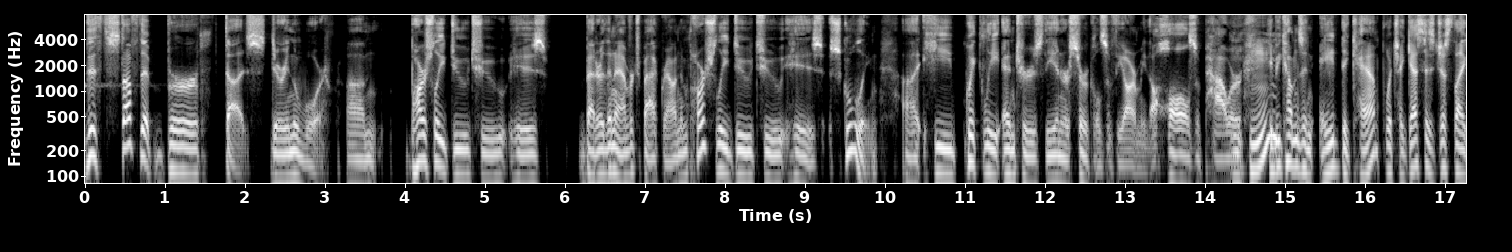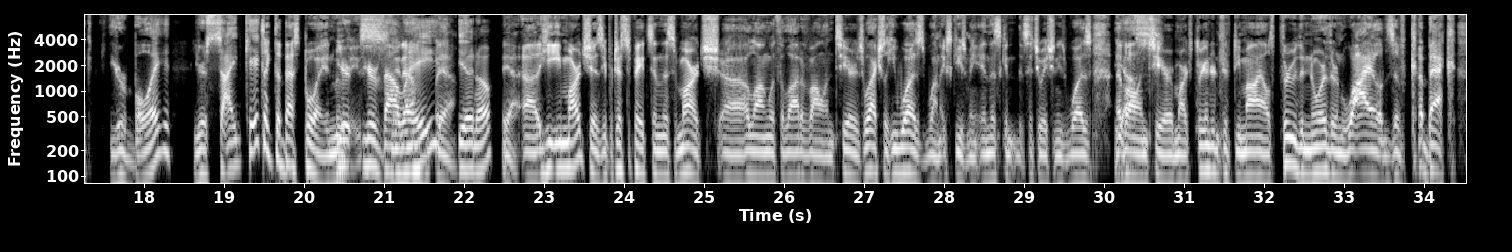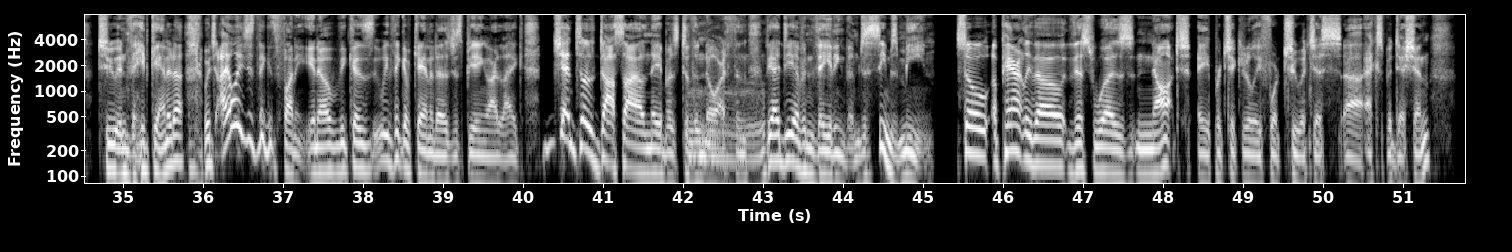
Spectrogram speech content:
The stuff that Burr does during the war, um, partially due to his better than average background and partially due to his schooling, uh, he quickly enters the inner circles of the army, the halls of power. Mhm. He becomes an aide de camp, which I guess is just like your boy, your sidekick, It's like the best boy in your, movies. your you know? valet. Yeah. You know? Yeah, uh, he, he marches. He participates in this march uh, along with a lot of volunteers. Well, actually, he was one. Excuse me. In this situation, he was a Yes. volunteer. Marched 350 miles through the northern wilds of Quebec to invade Canada, which I always just think is funny, you know, because we think of Canada as just being our like gentle, docile neighbors to the north, and the idea of invading them just seems mean. So apparently, though, this was not a particularly fortuitous uh, expedition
